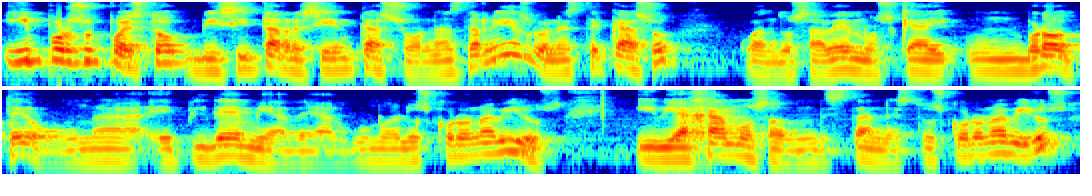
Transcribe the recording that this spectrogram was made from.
Y por supuesto, visita reciente a zonas de riesgo, en este caso cuando sabemos que hay un brote o una epidemia de alguno de los coronavirus y viajamos a donde están estos coronavirus,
